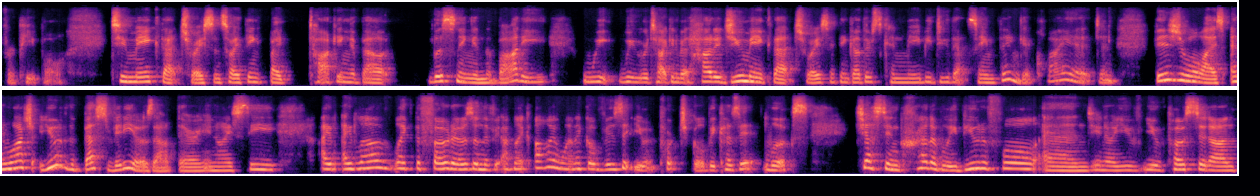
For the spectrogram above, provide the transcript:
for people to make that choice. And so I think by talking about listening in the body we we were talking about how did you make that choice? I think others can maybe do that same thing get quiet and visualize and watch. You have the best videos out there you know i see i, I love like the photos and the i'm like oh i want to go visit you in portugal because it looks just incredibly beautiful and you know you've you've posted on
